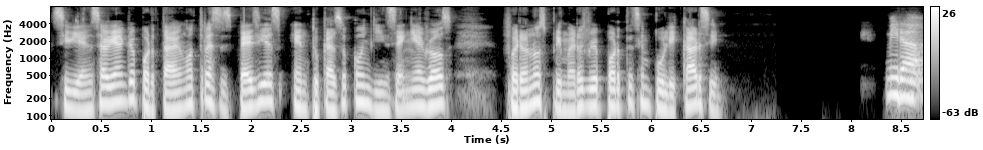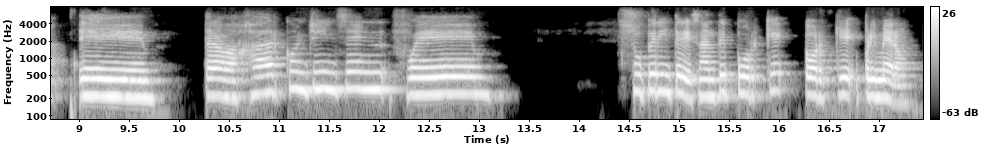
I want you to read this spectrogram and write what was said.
si bien se habían reportado en otras especies, en tu caso con ginseng y arroz, fueron los primeros reportes en publicarse. Mira, eh, trabajar con ginseng fue súper interesante porque, porque, primero,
